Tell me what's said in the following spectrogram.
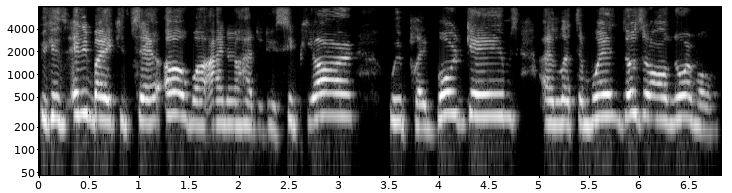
Because anybody could say, oh, well, I know how to do CPR we played board games. I let them win. Those are all normal.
